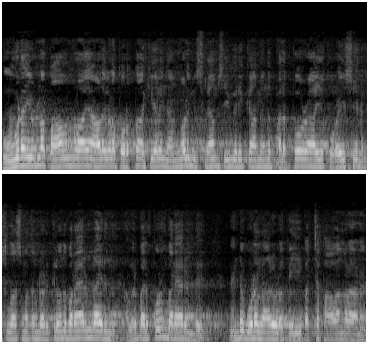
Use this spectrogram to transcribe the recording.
കൂടെയുള്ള പാവങ്ങളായ ആളുകളെ പുറത്താക്കിയാലും ഞങ്ങളും ഇസ്ലാം സ്വീകരിക്കാമെന്ന് പലപ്പോഴായി കുറേശ്ശെ നബ്സുല്ലാസ്മ മത്തങ്ങളുടെ അടുക്കൽ വന്ന് പറയാറുണ്ടായിരുന്നു. അവർ പലപ്പോഴും പറയാറുണ്ട് നിന്റെ കൂടെയുള്ള ആളുകളൊക്കെ ഈ പച്ച പാവങ്ങളാണ്.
